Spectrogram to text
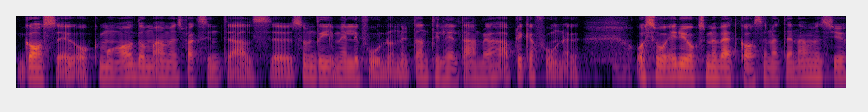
gaser och många av dem används faktiskt inte alls eh, som drivmedel i fordon utan till helt andra applikationer. Och så är det ju också med vätgasen att den används ju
